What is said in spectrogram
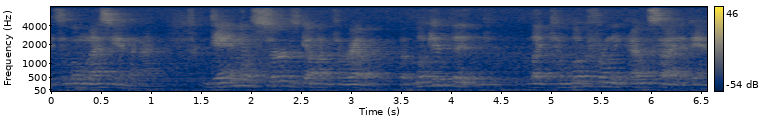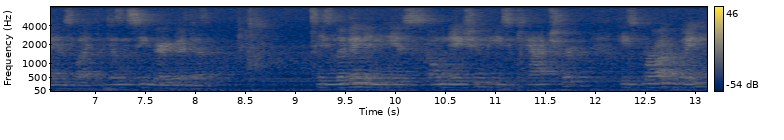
It's a little messier than that. Daniel serves God throughout, but look at the, like, to look from the outside of Daniel's life, it doesn't seem very good, does it? He's living in his own nation, he's captured, he's brought away,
